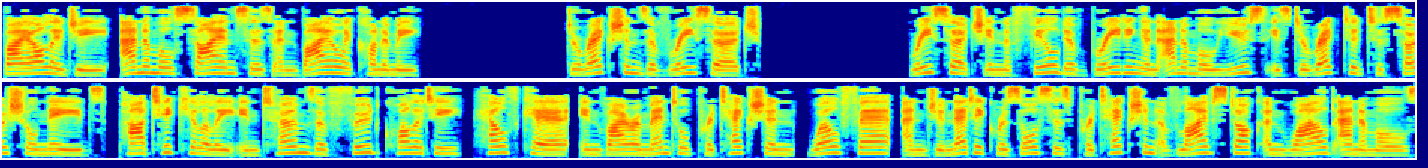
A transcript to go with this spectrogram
Biology, animal sciences and bioeconomy Directions of research Research in the field of breeding and animal use is directed to social needs, particularly in terms of food quality, healthcare, environmental protection, welfare, and genetic resources protection of livestock and wild animals.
